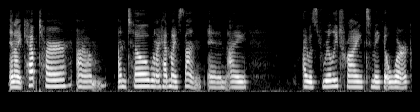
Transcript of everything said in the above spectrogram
and I kept her um, until when I had my son, and I I was really trying to make it work,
